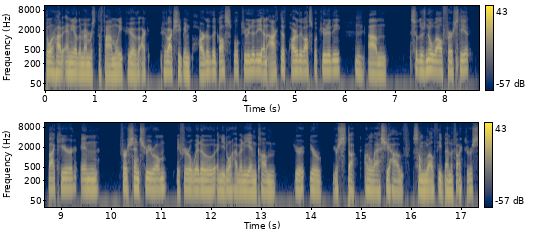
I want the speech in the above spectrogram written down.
don't have any other members of the family who have ac- who have actually been part of the gospel community, an active part of the gospel community. Mm. Um, so there's no welfare state back here in first century Rome. If you're a widow and you don't have any income, you're you're you're stuck unless you have some wealthy benefactors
